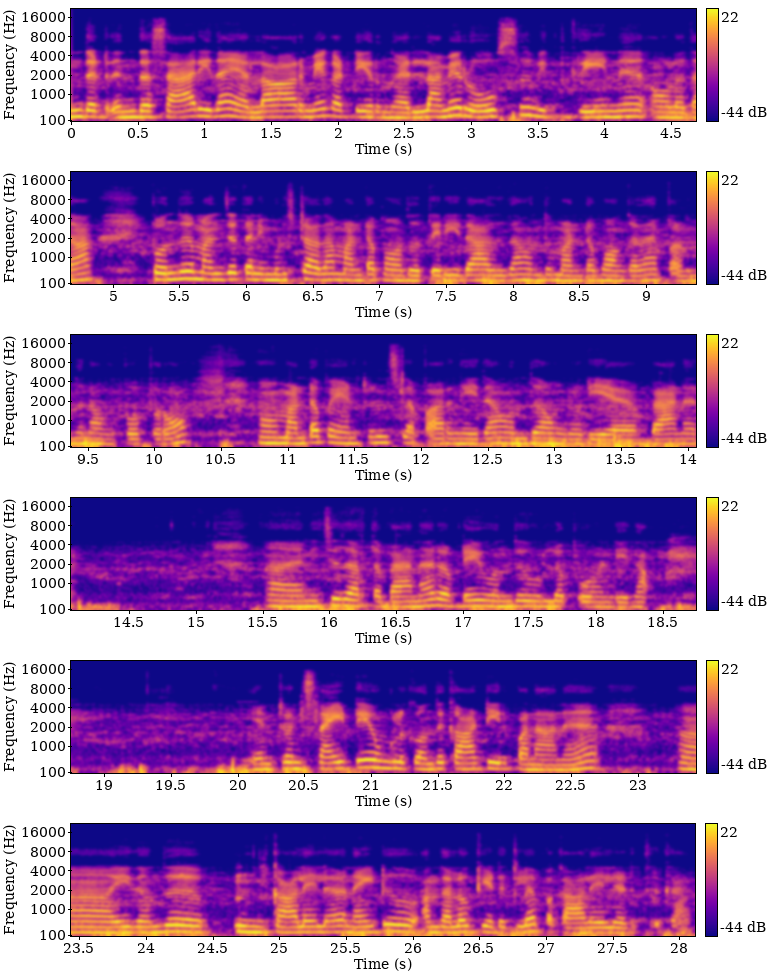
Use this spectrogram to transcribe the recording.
இந்த இந்த சாரீ தான் எல்லாருமே கட்டியிருந்தோம். எல்லாமே ரோஸு வித் க்ரீனு அவ்வளோதான் இப்போ வந்து மஞ்சள் தண்ணி முடிச்சுட்டு அதான் மண்டபம். அது தெரியுதா? அதுதான் வந்து மண்டபம். அங்கே தான் இப்போ வந்து நாங்கள் போக போகிறோம் மண்டபம் என்ட்ரன்ஸில் பாருங்கள் இதான் வந்து அவங்களுடைய பேனர் நிச்சயதார்த்த பேனர் அப்படியே வந்து உள்ளே போக வேண்டியதான் என்ட்ரன்ஸ் நைட்டே உங்களுக்கு வந்து காட்டியிருப்பேன் நான். இது வந்து காலையில் நைட்டு அந்த அளவுக்கு எடுக்கல. இப்போ காலையில் எடுத்திருக்கேன்.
